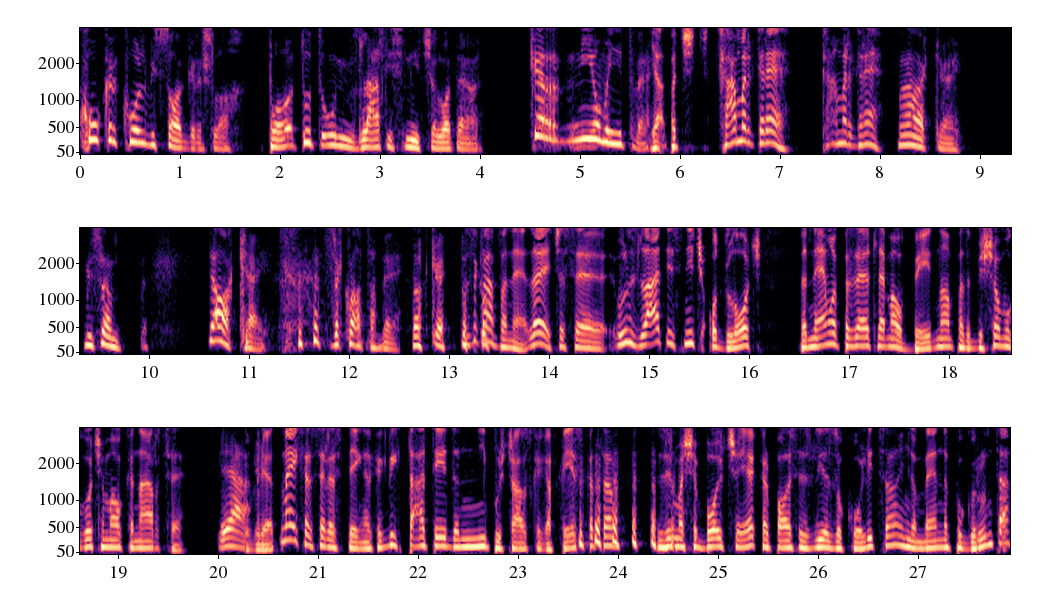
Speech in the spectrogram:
kakorkoli visok greš lahko, po tudi un zlati snič ali whatever. Ker ni omejitve. Ja, pač kamer gre, kamer gre. Okay. Mislim, ja, ok, zakaj pa ne? Okay, to so- Zakaj pa ne? Lej, če se un zlati snič odloč, da ne moj pa zdaj le malo bedno, pa da bi šel mogoče malo kanarce. Ja, pogledati. Majhen se raztegne, ker glih ta teden ni puščavskega peska tam, oziroma še bolj, če je, ker pa se zlije z okolico in ga meni pogrunta.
